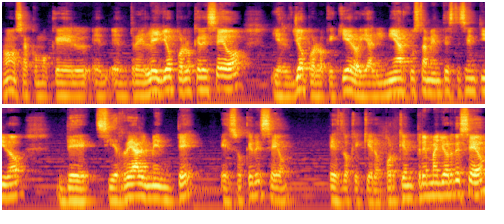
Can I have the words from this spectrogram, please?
¿no? O sea, como que entre el ello por lo que deseo y el yo por lo que quiero y alinear justamente este sentido de si realmente eso que deseo es lo que quiero, porque entre mayor deseo,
